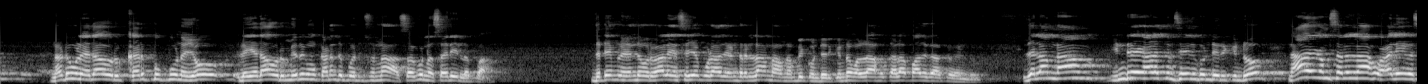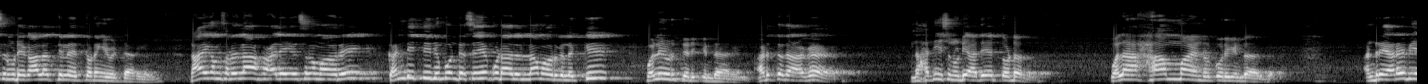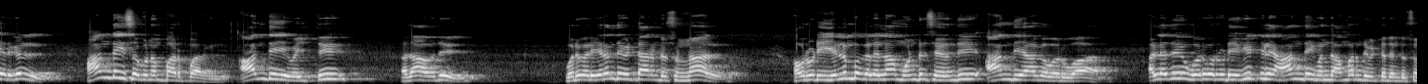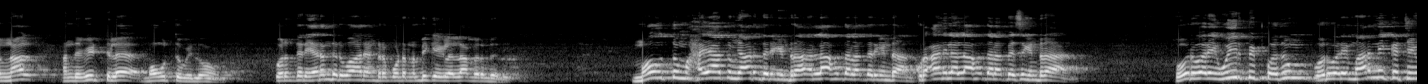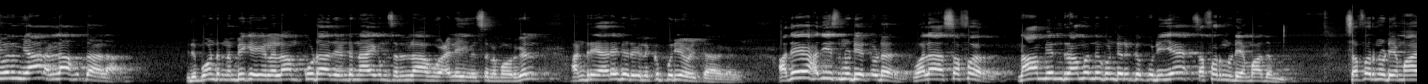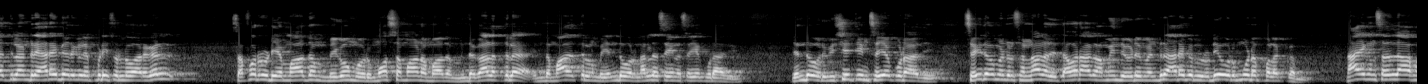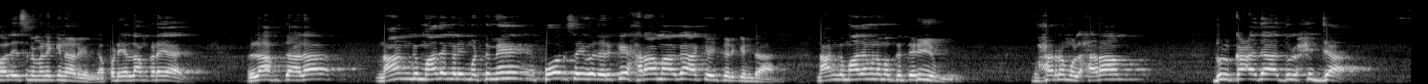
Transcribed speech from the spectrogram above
நடுவில் ஏதாவது ஒரு கருப்பு பூனையோ இல்லை ஏதாவது ஒரு மிருகம் கடந்து போயிட்டு சொன்னால் சகுனம் சரியில்லைப்பா. இந்த டைமில் எந்த ஒரு வேலையை செய்யக்கூடாது என்றெல்லாம் நாம் நம்பிக்கொண்டிருக்கின்றோம். அல்லாஹு தாலா பாதுகாக்க வேண்டும். இதெல்லாம் நாம் இன்றைய காலத்தில் செய்து கொண்டிருக்கின்றோம். நாயகம் சல்லாஹு அலைவசனுடைய காலத்தில் தொடங்கிவிட்டார்கள். நாயகம் சல்லாஹு அலைவசனம் அவரை கண்டித்து இது போன்று செய்யக்கூடாது எல்லாம் அவர்களுக்கு வலியுறுத்தி இருக்கின்றார்கள். அடுத்ததாக இந்த ஹதீசனுடைய அதே தொடர் வலா ஹாம்மா என்று கூறுகின்றார்கள். அன்றைய அரபியர்கள் ஆந்தை சகுனம் பார்ப்பார்கள். ஆந்தையை வைத்து அதாவது ஒருவர் இறந்து விட்டார் என்று சொன்னால் அவருடைய எலும்புகள் எல்லாம் ஒன்று சேர்ந்து ஆந்தையாக வருவார். அல்லது ஒருவருடைய வீட்டிலே ஆந்தை வந்து அமர்ந்து விட்டது என்று சொன்னால் அந்த வீட்டில் மௌத்து விழும். ஒருத்தர் இறந்துடுவார் என்ற போன்ற நம்பிக்கைகள் எல்லாம் இருந்தது. மௌத்தும் ஹயாத்தும் யார் தருகின்றார்? அல்லாஹு தாலா தருகின்றான். குரானில் அல்லாஹு தாலா பேசுகின்றான். ஒருவரை உயிர்ப்பிப்பதும் ஒருவரை மரணிக்க செய்வதும் யார்? அல்லாஹு தாலா இது போன்ற நம்பிக்கைகள் எல்லாம் கூடாது என்று நாயகம் சல்லாஹூ அலி வசலம் அவர்கள் அன்றைய அரபியர்களுக்கு புரிய வைத்தார்கள். அதே ஹதீஸினுடைய தொடர் வலா சஃபர். நாம் என்று அமர்ந்து கொண்டிருக்கக்கூடிய சஃபர்னுடைய மாதம். சஃபர்னுடைய மாதத்தில் அன்று அரேபியர்கள் எப்படி சொல்லுவார்கள்? சஃபருடைய மாதம் மிகவும் ஒரு மோசமான மாதம். இந்த காலத்தில் இந்த மாதத்தில் நம்ம எந்த ஒரு நல்ல செயலும் செய்யக்கூடாது. எந்த ஒரு விஷயத்தையும் செய்யக்கூடாது. செய்தோம் என்று சொன்னால் அது தவறாக அமைந்து விடும் என்று அரேபியர்களுடைய ஒரு மூடப்பழக்கம். நாயகம் சல்லாஹ் அலிஸ்லம் விளக்கினார்கள். அப்படியெல்லாம் கிடையாது. அல்லாஹாலா நான்கு மாதங்களை மட்டுமே போர் செய்வதற்கு ஹராமாக ஆக்கி வைத்திருக்கின்றார் நான்கு மாதங்கள் நமக்கு தெரியும். முஹர்ரமுல் ஹராம் துல் காதா துல் ஹிஜா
